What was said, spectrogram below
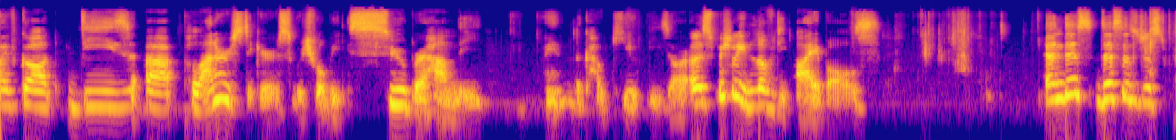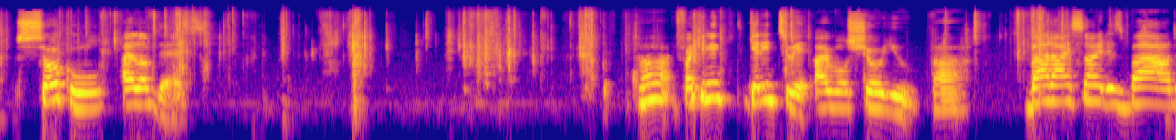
I've got these uh, planner stickers, which will be super handy. I mean, look how cute these are. I especially love the eyeballs. And this this is just so cool. I love this. Ah, if I can in get into it, I will show you. Uh, bad eyesight is bad.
